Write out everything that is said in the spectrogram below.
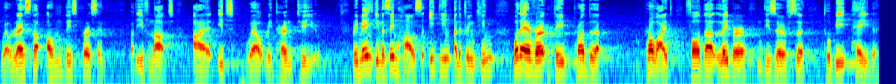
will rest on this person. But if not, I, it will return to you. Remain in the same house, eating and drinking whatever they produce provide for the labor deserves to be paid.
